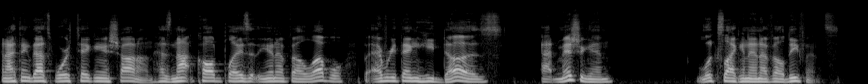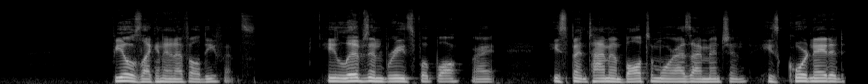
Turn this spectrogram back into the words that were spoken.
And I think that's worth taking a shot on. Has not called plays at the NFL level, but everything he does at Michigan looks like an NFL defense, feels like an NFL defense. He lives and breathes football, right? He spent time in Baltimore, as I mentioned. He's coordinated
